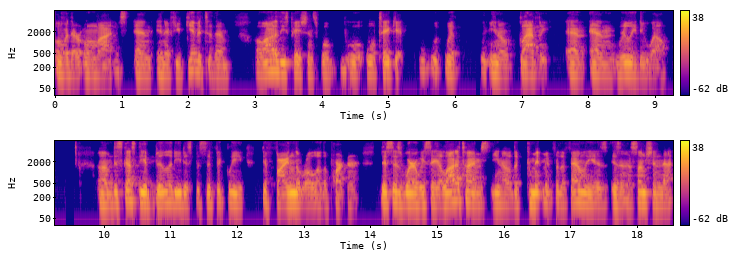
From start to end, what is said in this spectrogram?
over their own lives. And and if you give it to them a lot of these patients will will, will take it with you know gladly and and really do well um, discuss the ability to specifically define the role of the partner. This is where we say a lot of times you know the commitment for the family is is an assumption that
